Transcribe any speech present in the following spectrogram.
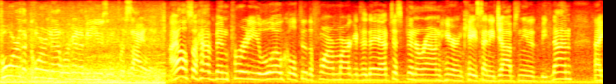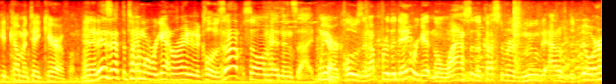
for the corn that we're gonna be using for silage. I also have been pretty local to the farm market today. I've just been around here in case any jobs needed to be done. I could come and take care of them. And it is at the time where we're getting ready to close up, so I'm heading inside. We are closing up for the day. We're getting the last of the customers moved out of the door.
